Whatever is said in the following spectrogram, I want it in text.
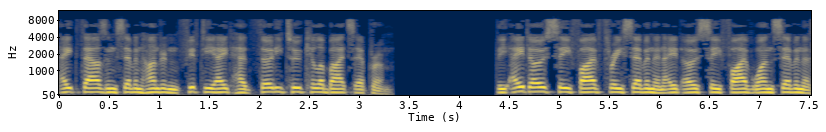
8758 had 32 kilobytes EPROM. The 80C537 and 80C517 are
